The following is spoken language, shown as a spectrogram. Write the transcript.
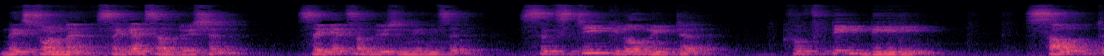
Next one second subdivision. Second subdivision means 60 kilometer 50 degree south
